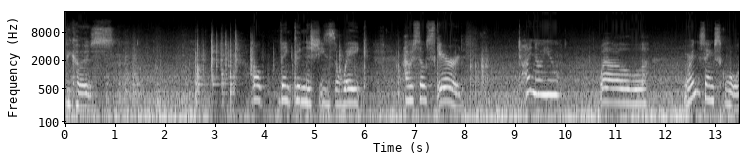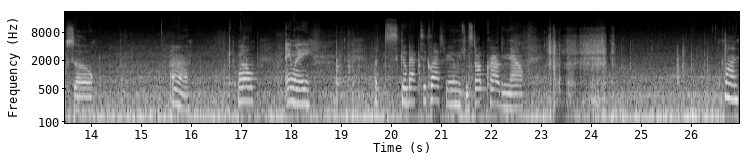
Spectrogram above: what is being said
Because. Oh, thank goodness she's awake. I was so scared. I know you? Well, we're in the same school, so. Oh. Well, anyway, let's go back to the classroom. We can stop crowding now. Come on.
